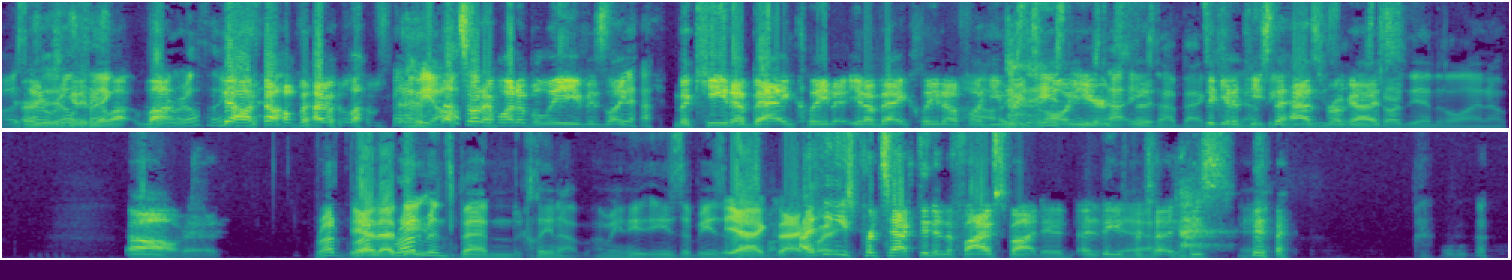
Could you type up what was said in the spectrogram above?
Oh, is that a real thing? A lot, lot, a real thing? No, no, but I would love. That'd That's what I want to believe is like yeah. Makina batting clean, you know, batting cleanup like he oh, waits all year to, to get a piece of the Hasbro he's, guys he's toward the end of the lineup. Oh man. Rud, yeah, Rud, Rudman's be... batting cleanup. I mean, he, he's a he's a yeah, exactly. I think he's protected in the five spot, dude. I think he's yeah. protected.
